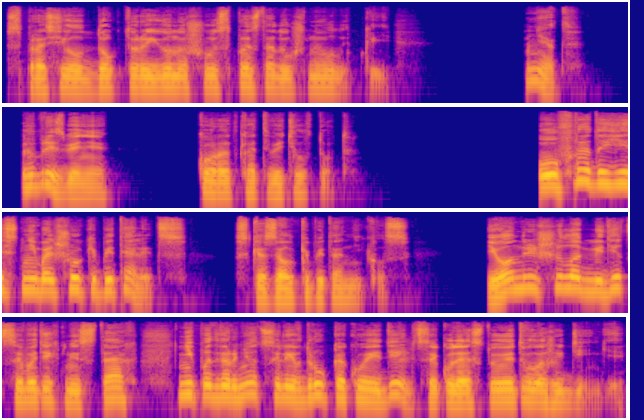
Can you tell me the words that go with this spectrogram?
спросил доктор юношу с простодушной улыбкой. «Нет, в Брисбене», — коротко ответил тот. «У Фреда есть небольшой капиталец», — сказал капитан Николс. «И он решил оглядеться в этих местах, не подвернется ли вдруг какое дельце, куда стоит вложить деньги.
